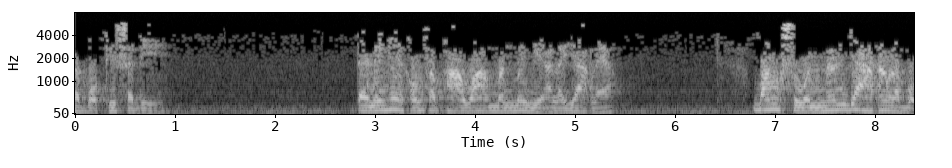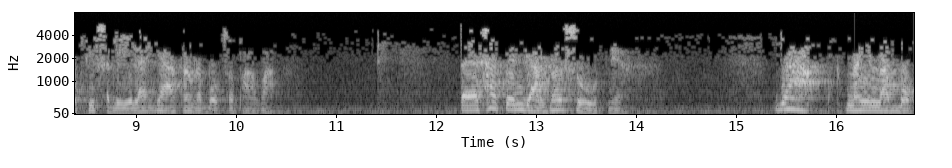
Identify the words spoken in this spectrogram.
ระบบทฤษฎี แต่ในแง่ของสภาวะมันไม่มีอะไรยากแล้ว บางส่วนนั้นยากทั้งระบบทฤษฎีและยากทั้งระบบสภาวะ แต่ถ้าเป็นอย่างพระสูตรเนี่ย ยากในระบบ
